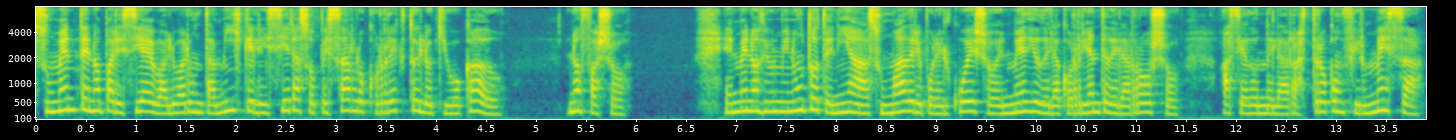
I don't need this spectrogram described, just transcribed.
Su mente no parecía evaluar un tamiz que le hiciera sopesar lo correcto y lo equivocado. No falló. En menos de un minuto tenía a su madre por el cuello en medio de la corriente del arroyo, hacia donde la arrastró con firmeza,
